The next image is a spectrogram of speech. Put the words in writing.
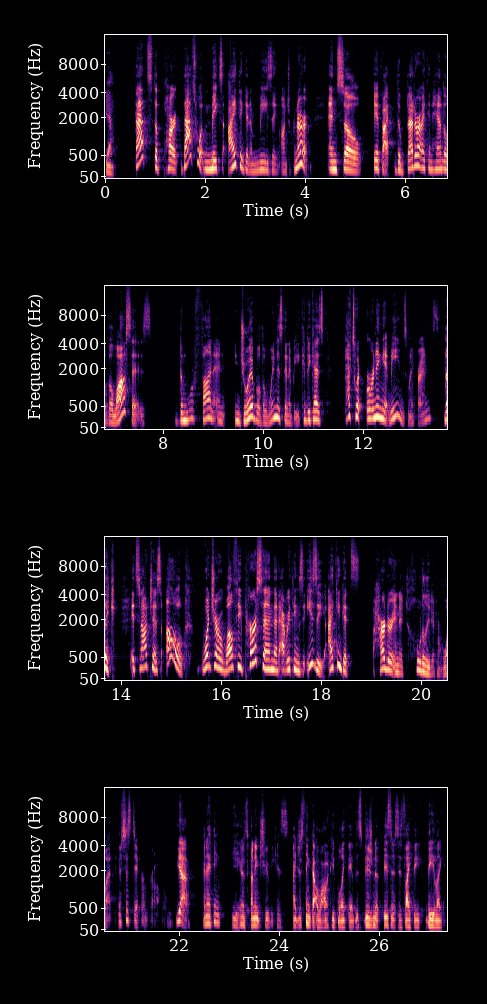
Yeah. That's the part, that's what makes, I think, an amazing entrepreneur. And so if I, the better I can handle the losses, the more fun and enjoyable the win is going to be. Because that's what earning it means, my friends. Like it's not just, oh, once you're a wealthy person, then everything's easy. I think it's harder in a totally different way. it's just different problems. Yeah. And I think you know, it's funny too because I just think that a lot of people like they have this vision of business. It's like they they like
